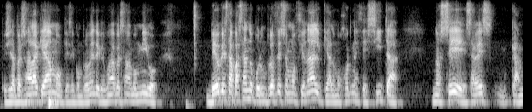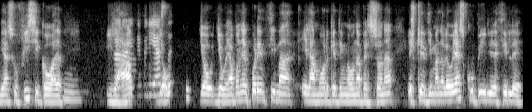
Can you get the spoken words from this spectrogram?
Pero si la persona a la que amo, que se compromete, que es una persona conmigo, veo que está pasando por un proceso emocional que a lo mejor necesita, no sé, ¿sabes? Cambiar su físico. Y la yo, yo, voy a poner por encima el amor que tenga una persona. Es que encima no le voy a escupir y decirle,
